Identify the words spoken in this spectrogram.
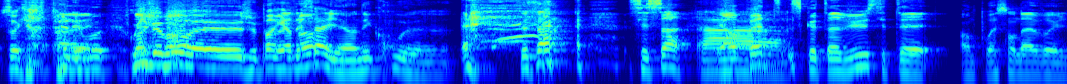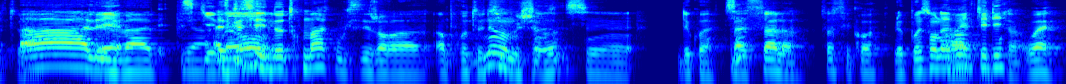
Je regarde pas Ah les ouais. mots. Oui, mais bon, euh, je vais pas regarder ça, il y a un écrou. euh. C'est ça C'est ça. Et Ah. en fait, ce que t'as vu, c'était un poisson d'avril, tu vois. Ah, les Et bâtards. ce qui est Est-ce que c'est une autre marque ou c'est genre un prototype non, ou mais je sais pas c'est-. De quoi Bah Ça là, ça c'est quoi Le poisson d'avril, Ah, tu dis Ouais.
